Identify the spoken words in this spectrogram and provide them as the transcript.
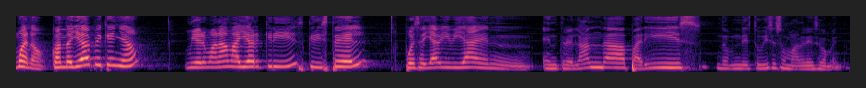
Bueno, cuando yo era pequeña, mi hermana mayor, Cris, Cristel, pues ella vivía en, entre Landa, París, donde estuviese su madre en ese momento.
